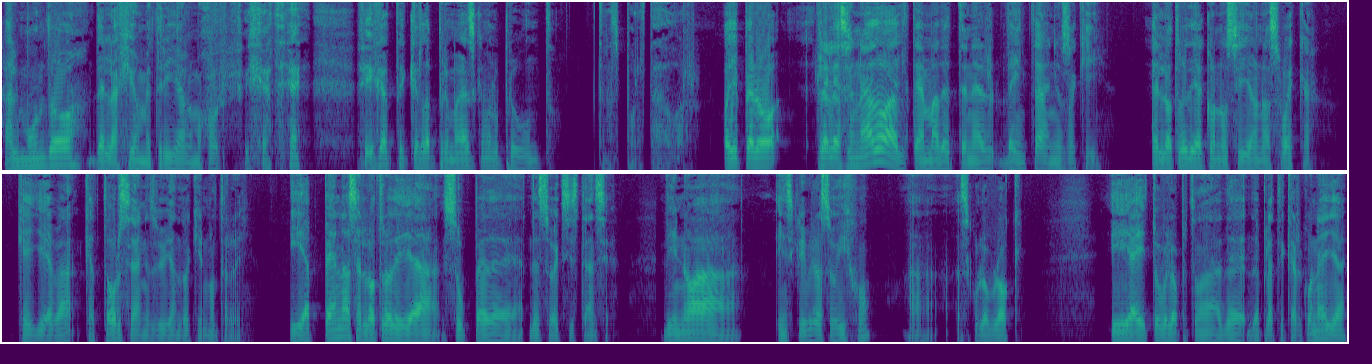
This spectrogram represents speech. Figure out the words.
Al mundo de la geometría, a lo mejor. Fíjate, fíjate que es la primera vez que me lo pregunto. Transportador. Oye, pero relacionado al tema de tener 20 años aquí, el otro día conocí a una sueca que lleva 14 años viviendo aquí en Monterrey. Y apenas el otro día supe de, de su existencia. Vino a inscribir a su hijo a, a School of Rock y ahí tuve la oportunidad de, de platicar con ella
